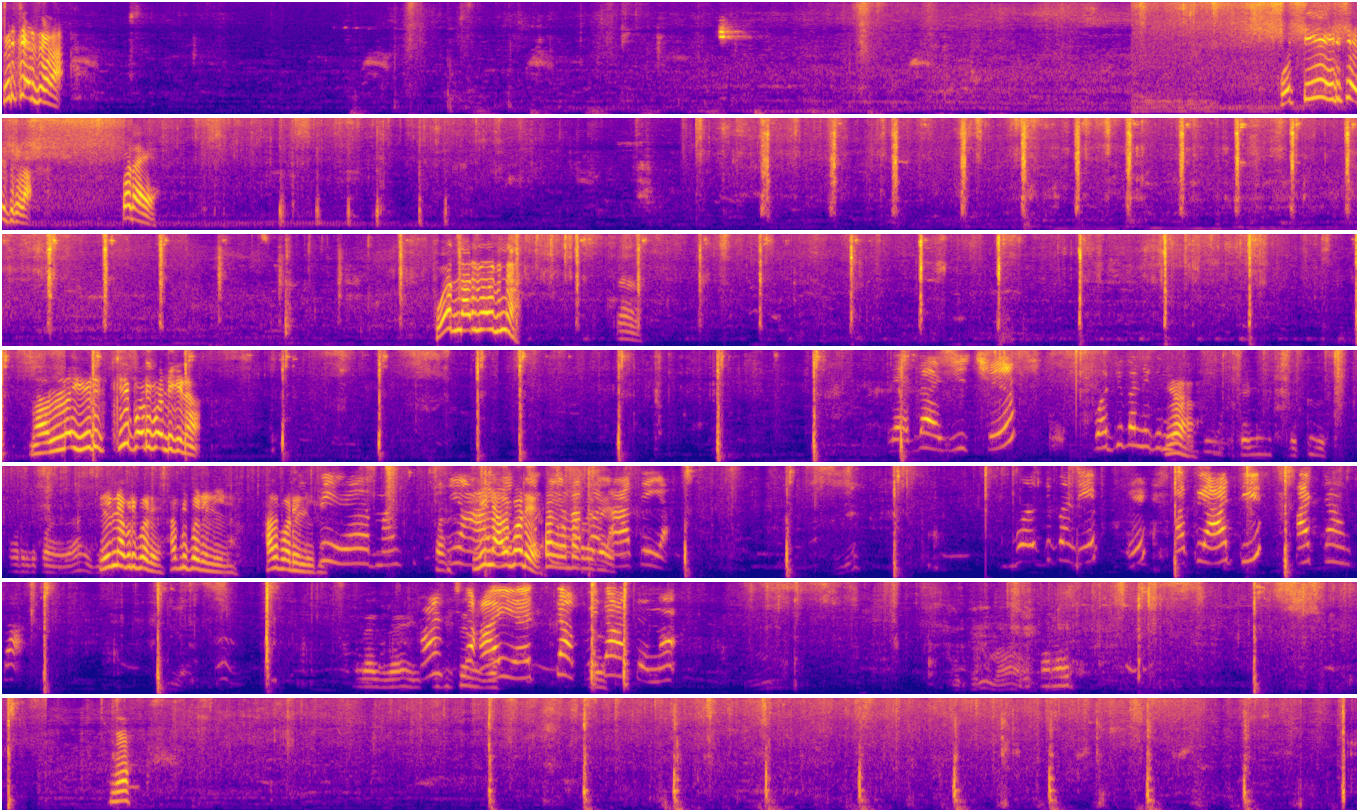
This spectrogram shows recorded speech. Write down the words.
பிடிச்சு எடுத்துக்கலாம் கொட்டி இடிச்சு எடுத்துக்கலாம். போடாயே. இருக்குங்க ஆ. நல்லா இடிச்சு பொடி பண்ணிக்கணும் இல்லைன்னா அப்படி போடு அப்படி போடு இல்லைங்க அதை போடு இல்லைங்க அதை போடு பார்க்கலாம் பார்க்கலாம் இங்க.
